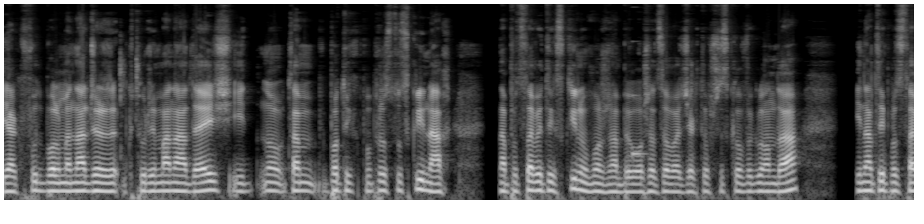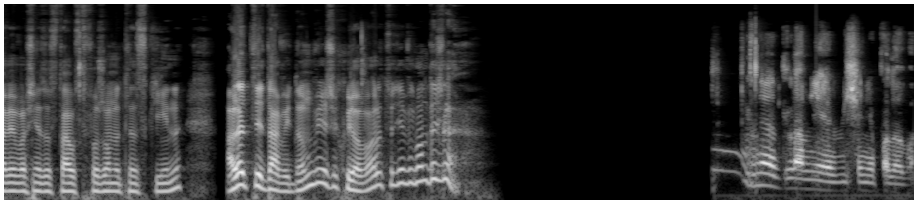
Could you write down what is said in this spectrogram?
jak Football Manager, który ma nadejść i no tam po tych po prostu screenach, na podstawie tych screenów można było oszacować, jak to wszystko wygląda i na tej podstawie właśnie został stworzony ten skin. Ale ty, Dawid, no mówię, że chujowo, ale to nie wygląda źle. Nie, dla mnie mi się nie podoba.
